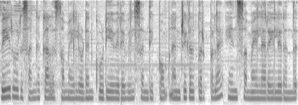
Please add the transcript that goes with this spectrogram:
வேறொரு சங்ககால சமையலுடன் கூடிய விரைவில் சந்திப்போம். நன்றிகள் பற்பல. என் சமையலறையிலிருந்து.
